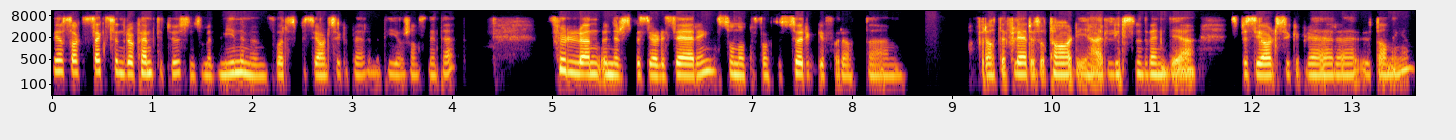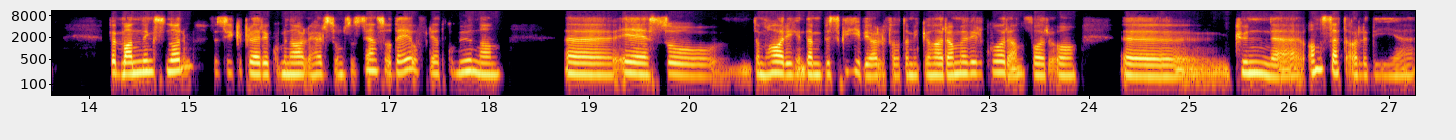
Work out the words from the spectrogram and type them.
Vi har sagt 650 000 som et minimum for spesialsykepleiere med ti års ansiennitet. Full lønn under spesialisering, sånn at du faktisk sørger for at, um, for at det er flere som tar de her livsnødvendige spesialsykepleierutdanningene. Bemanningsnorm for sykepleiere i kommunale helse- og omsorgstjenester. Og det er jo fordi at kommunene uh, er så de, har, de, beskriver i alle fall at de ikke har rammevilkårene for å Eh, kunne ansette alle de eh,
